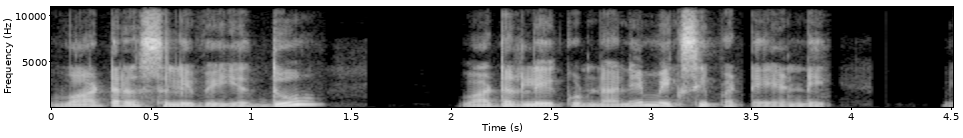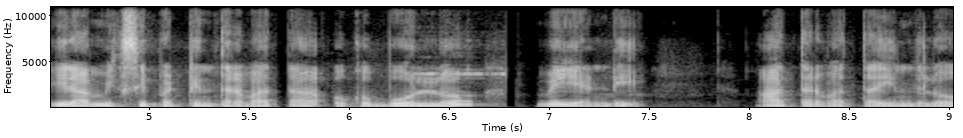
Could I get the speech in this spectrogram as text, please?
వాటర్ అస్సలు వేయొద్దు. వాటర్ లేకుండానే మిక్సీ పట్టేయండి. ఇలా మిక్సీ పట్టిన తర్వాత ఒక బౌల్లో వేయండి. ఆ తర్వాత ఇందులో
